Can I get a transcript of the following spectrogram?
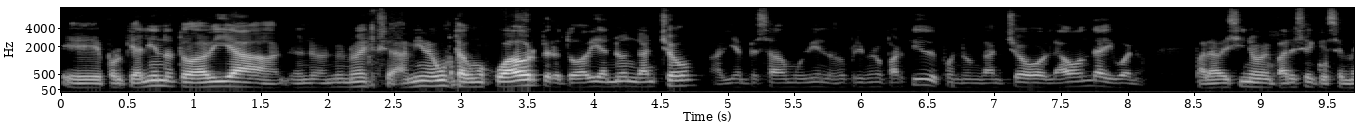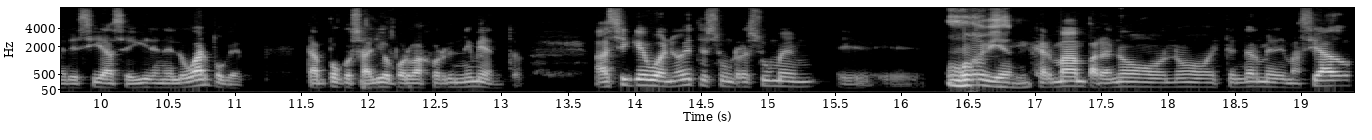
eh, porque Aliendo todavía, no, es, a mí me gusta como jugador, pero todavía no enganchó, había empezado muy bien los dos primeros partidos, después no enganchó la onda y bueno, Palavecino me parece que se merecía seguir en el lugar porque tampoco salió por bajo rendimiento. Así que bueno, este es un resumen, eh, muy bien, Germán, para no, no extenderme demasiado.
